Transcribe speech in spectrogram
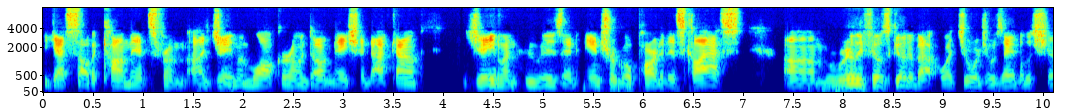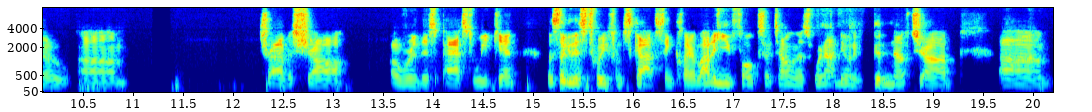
You guys saw the comments from uh, Jalen Walker on dawgnation.com. Jalen, who is an integral part of this class, um, really feels good about what Georgia was able to show um, Travis Shaw over this past weekend. Let's look at this tweet from Scott Sinclair. A lot of you folks are telling us we're not doing a good enough job, um,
